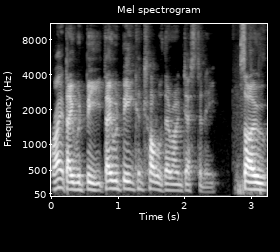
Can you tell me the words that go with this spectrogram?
right. they would be they would be in control of their own destiny. So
